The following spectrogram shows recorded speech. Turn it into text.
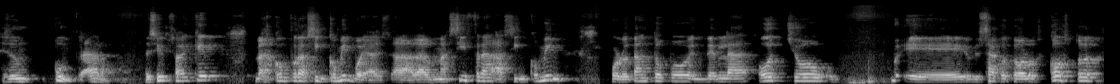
Es un punto. Claro. Es decir, ¿sabe qué? Las compro a 5 mil, voy a, dar una cifra a 5 mil, por lo tanto puedo venderla a 8, eh, saco todos los costos,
